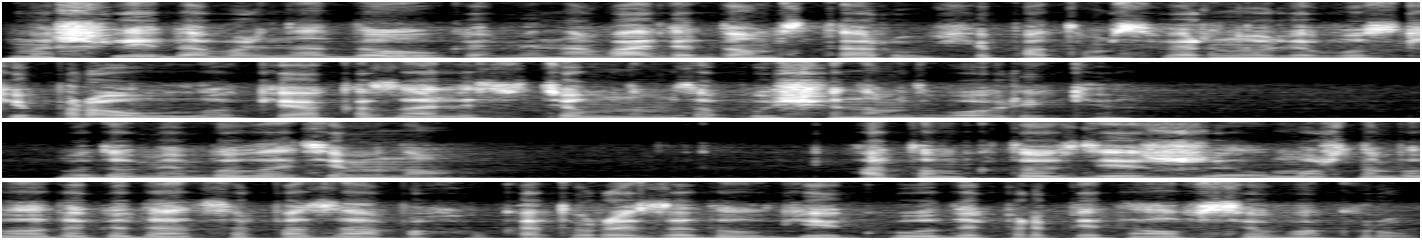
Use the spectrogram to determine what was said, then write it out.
Мы шли довольно долго, миновали дом старухи, потом свернули в узкий проулок и оказались в темном запущенном дворике. В доме было темно. О том, кто здесь жил, можно было догадаться по запаху, который за долгие годы пропитал все вокруг.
